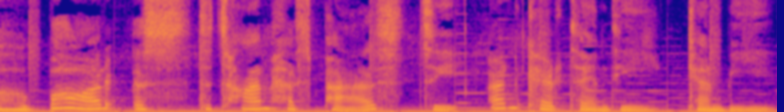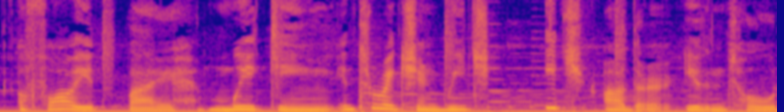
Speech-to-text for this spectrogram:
Uh, but as the time has passed, the uncertainty can be avoided by making interaction with each other, even though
